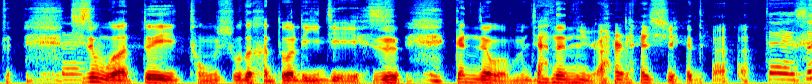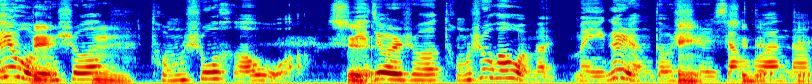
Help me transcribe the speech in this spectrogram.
对。其实我对童书的很多理解也是跟着我们家的女儿来学的。对，所以我们说童书和我，也就是说童书和我们每一个人都是相关的。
